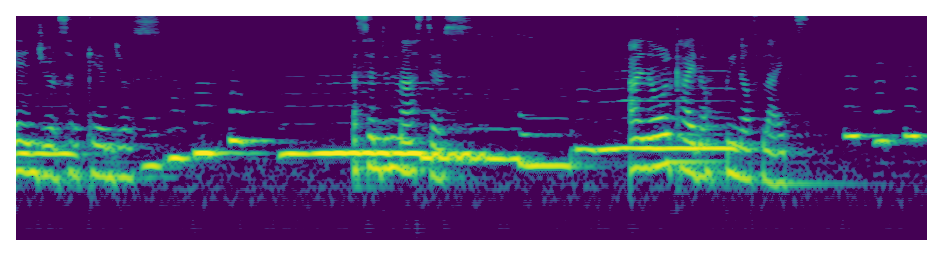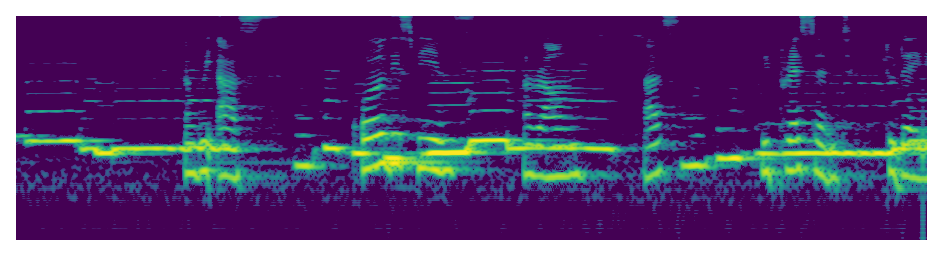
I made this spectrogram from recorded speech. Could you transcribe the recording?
angels, archangels, ascended masters, and all kind of being of lights. And we ask all these beings around us be present today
